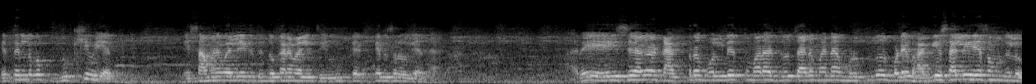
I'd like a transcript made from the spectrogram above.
कितने लोग दुखी हो जाते हैं। ये सामने वाली एक दुकान वाली थी, उनका कैंसर हो गया था। अरे ऐसे अगर डॉक्टर बोल दे, तुम्हारा दो चार महीना मृत्यु तो बड़े भाग्यशाली है, समझ लो।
